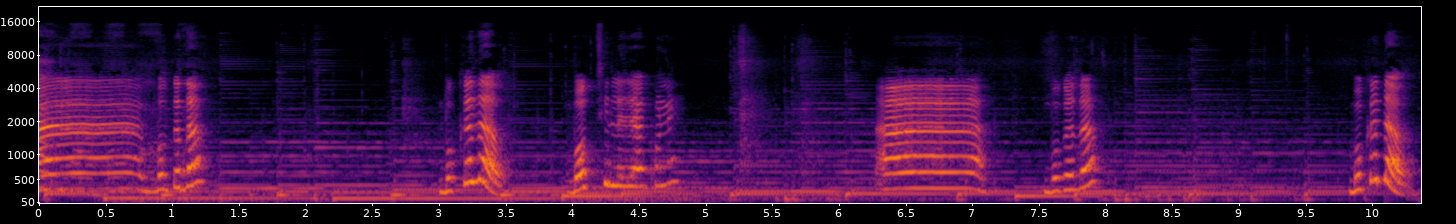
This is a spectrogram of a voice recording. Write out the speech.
আহ, বকে দাও। বকে দাও। বকছিলে যে এখনই। বকে দাও। Boca d'água.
